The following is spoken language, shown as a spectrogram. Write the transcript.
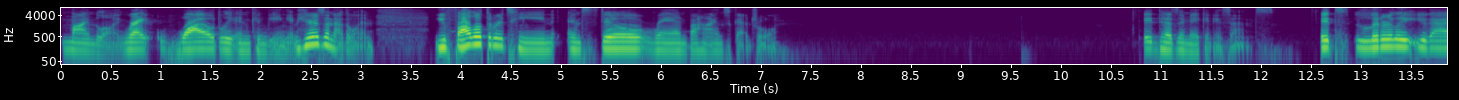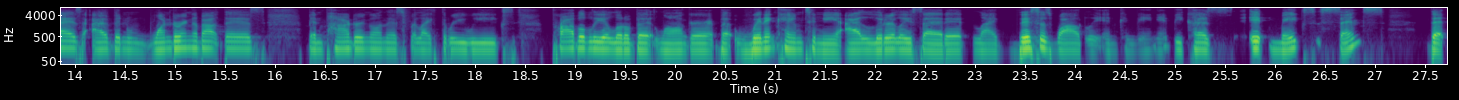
mind blowing, right? Wildly inconvenient. Here's another one. You followed the routine and still ran behind schedule. It doesn't make any sense. It's literally, you guys, I've been wondering about this, been pondering on this for like three weeks probably a little bit longer. But when it came to me, I literally said it like, this is wildly inconvenient because it makes sense that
